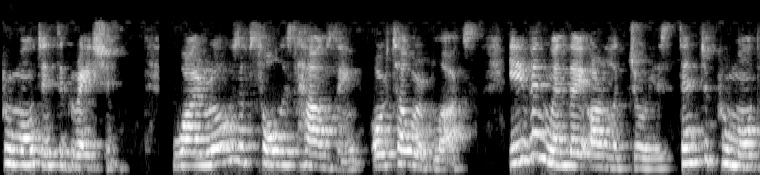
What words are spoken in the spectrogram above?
promote integration, while rows of soulless housing or tower blocks, even when they are luxurious, tend to promote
